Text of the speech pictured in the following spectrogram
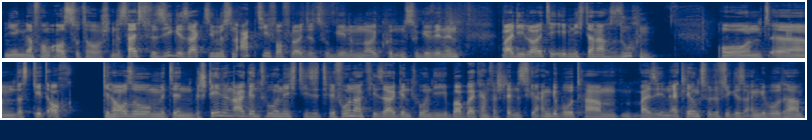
in irgendeiner Form auszutauschen. Das heißt, für Sie gesagt, Sie müssen aktiv auf Leute zugehen, um Neukunden zu gewinnen, weil die Leute eben nicht danach suchen. Und ähm, das geht auch genauso mit den bestehenden Agenturen nicht, diese Telefonakquise-Agenturen, die überhaupt gar kein Verständnis für ihr Angebot haben, weil sie ein erklärungsbedürftiges Angebot haben.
